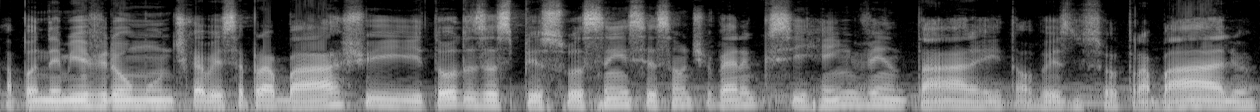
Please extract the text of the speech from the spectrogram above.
a pandemia virou o mundo de cabeça para baixo e todas as pessoas, sem exceção, tiveram que se reinventar aí, talvez no seu trabalho,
